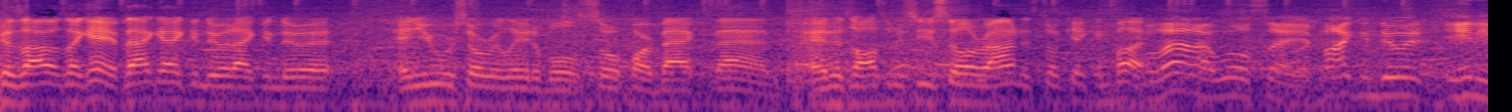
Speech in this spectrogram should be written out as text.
Because I was like, hey, if that guy can do it, I can do it. And you were so relatable so far back then. And it's awesome to see you still around and still kicking butt. well, that I will say, if I can do it, anybody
